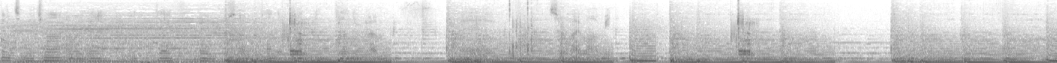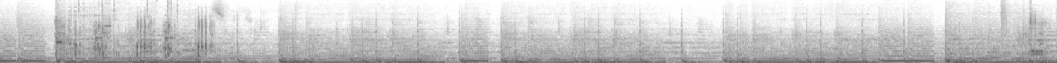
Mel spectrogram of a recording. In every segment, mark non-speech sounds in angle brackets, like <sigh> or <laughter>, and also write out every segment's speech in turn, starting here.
welcome to my channel. I'm gonna dive um, some Thunder, Thunder um, survival. I mean. Fine, okay.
